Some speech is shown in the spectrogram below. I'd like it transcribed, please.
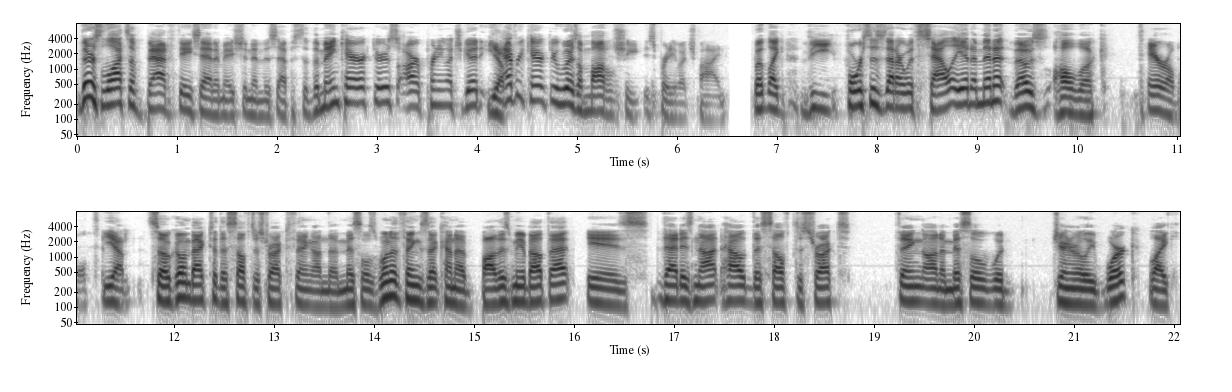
There's lots of bad face animation in this episode. The main characters are pretty much good. Yep. Every character who has a model sheet is pretty much fine. But like the forces that are with Sally in a minute, those all look terrible to Yep. me. So going back to the self destruct thing on the missiles, one of the things that kind of bothers me about that is that is not how the self destruct thing on a missile would generally work. Like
